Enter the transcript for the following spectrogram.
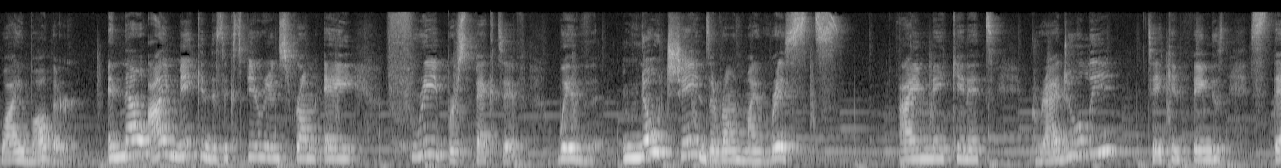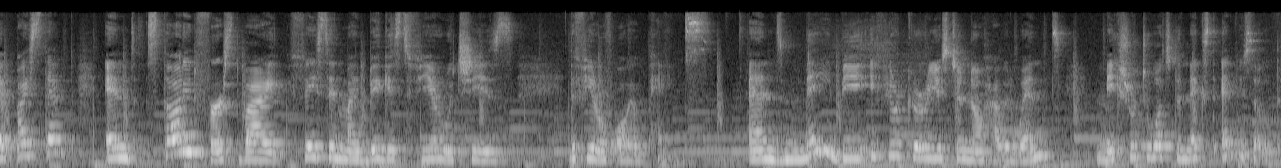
why bother? And now I'm making this experience from a free perspective with no chains around my wrists. I'm making it gradually, taking things step by step, and started first by facing my biggest fear, which is the fear of oil paints. And maybe if you're curious to know how it went, make sure to watch the next episode.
